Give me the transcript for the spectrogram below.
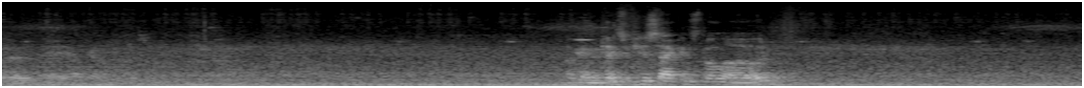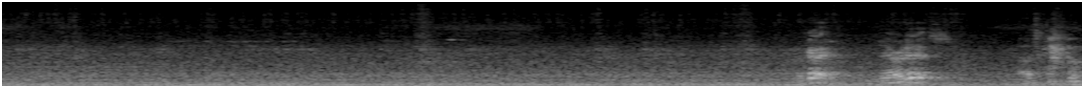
uh, okay. Okay, it takes a few seconds to load. Okay, there it is. Let's go.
